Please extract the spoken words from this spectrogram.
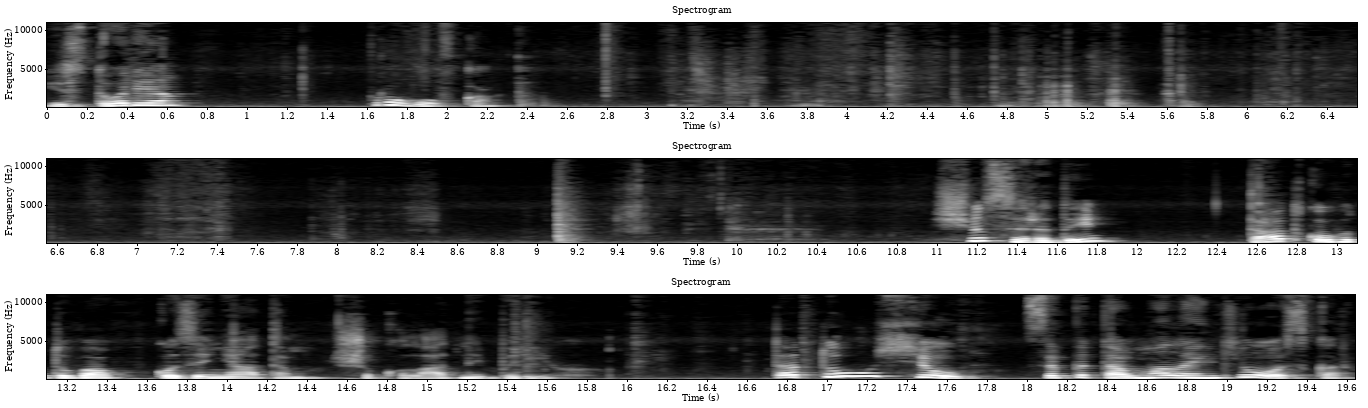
Історія про вовка. Щосереди татко готував козенятам шоколадний пиріг. Татусю, запитав маленький Оскар,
